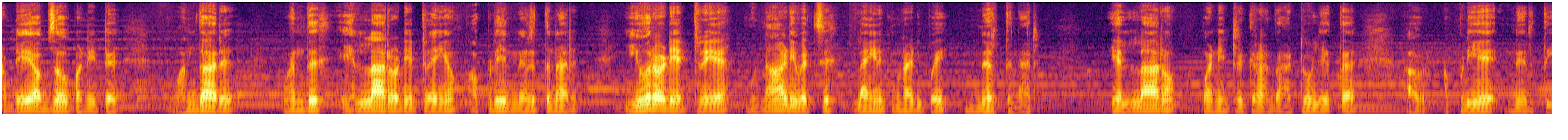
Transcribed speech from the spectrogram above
அப்படியே அப்சர்வ் பண்ணிவிட்டு வந்தார். வந்து எல்லாரோடைய ட்ரையும் அப்படியே நிறுத்தினார். இவருடைய ட்ரேயை முன்னாடி வச்சு லைனுக்கு முன்னாடி போய் நிறுத்தினார். எல்லாரும் பண்ணிகிட்ருக்கிற அந்த அட்டூழியத்தை அவர் அப்படியே நிறுத்தி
